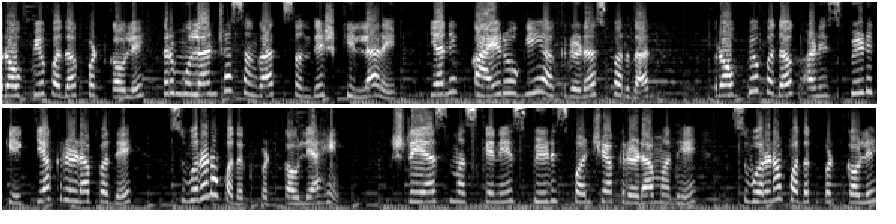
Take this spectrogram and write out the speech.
रौप्य पदक पटकावले. तर मुलांच्या संघात संदेश खिल्लारे यांनी कायरोगी या क्रीडा स्पर्धात रौप्य पदक आणि स्पीड किक या क्रीडामध्ये सुवर्ण पदक पटकावले आहे. श्रेयस मस्केने स्पीड स्पंच या क्रीडामध्ये सुवर्ण पदक पटकावले.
